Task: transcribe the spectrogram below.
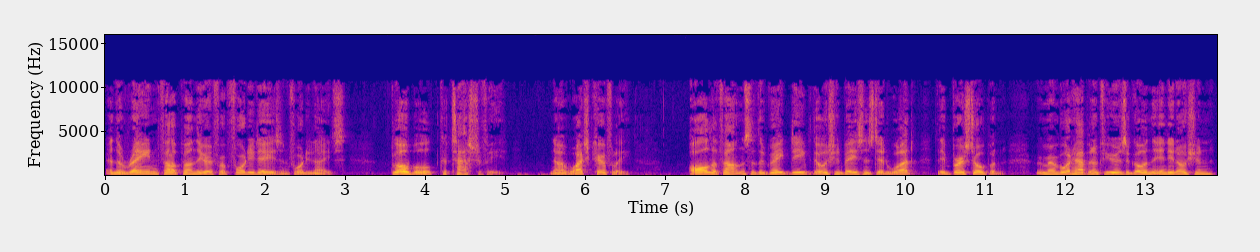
and the rain fell upon the earth for forty days and forty nights. Global catastrophe. Now watch carefully. All the fountains of the great deep, the ocean basins, did what? They burst open. Remember what happened a few years ago in the Indian Ocean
